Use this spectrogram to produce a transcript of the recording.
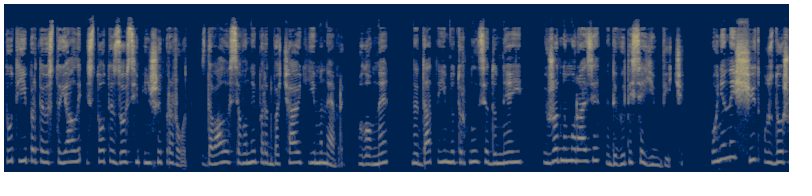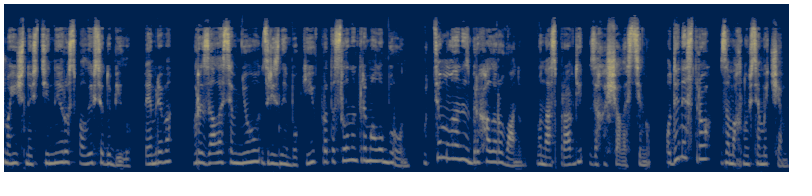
Тут їй протистояли істоти зовсім іншої природи. Здавалося, вони передбачають її маневри. Головне не дати їм доторкнутися до неї і в жодному разі не дивитися їм вічі. Вогняний щит уздовж магічної стіни розпалився до білого. Темрява вгризалася в нього з різних боків, проте селена тримала оборону. У цьому вона не збрехала Рованову. Вона справді захищала стіну. Один із трьох замахнувся мечем.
